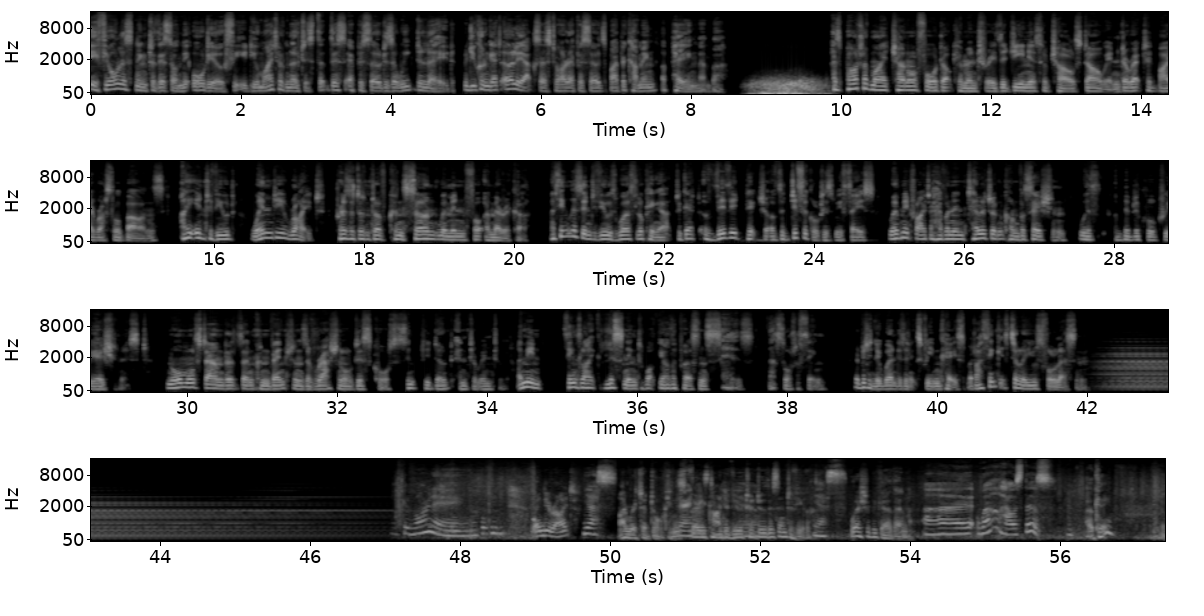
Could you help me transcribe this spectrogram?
If you're listening to this on the audio feed, you might have noticed that this episode is a week delayed, but you can get early access to our episodes by becoming a paying member. As part of my Channel 4 documentary, The Genius of Charles Darwin, directed by Russell Barnes, I interviewed Wendy Wright, president of Concerned Women for America. I think this interview is worth looking at to get a vivid picture of the difficulties we face when we try to have an intelligent conversation with a biblical creationist normal standards and conventions of rational discourse simply don't enter into it. I mean, things like listening to what the other person says, that sort of thing. Admittedly, Wendy's an extreme case, but I think it's still a useful lesson. Good morning. Wendy Wright? Yes. I'm Richard Dawkins. Very, Very nice kind of you, meet to do this interview. Yes. Where should we go then? Uh, well, how's this? Okay.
